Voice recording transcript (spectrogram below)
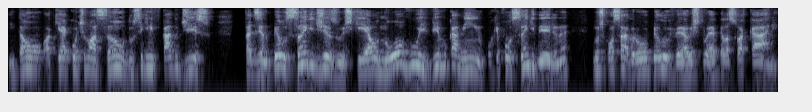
Então, aqui é a continuação do significado disso. Está dizendo, pelo sangue de Jesus, que é o novo e vivo caminho, porque foi o sangue dele, né? Nos consagrou pelo véu, isto é, pela sua carne.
